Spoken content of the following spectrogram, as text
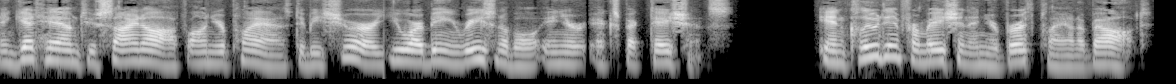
and get him to sign off on your plans to be sure you are being reasonable in your expectations. Include information in your birth plan about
